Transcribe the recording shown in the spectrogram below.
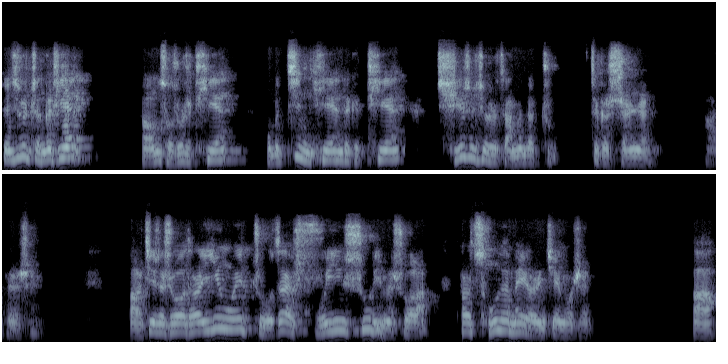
也就是整个天啊，我们所说是天，我们敬天这个天，其实就是咱们的主这个神人啊，这个神啊，接着说，他说，因为主在福音书里面说了，他说从来没有人见过神。啊，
